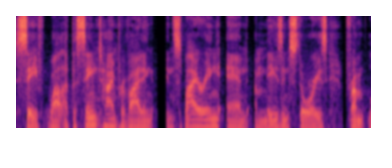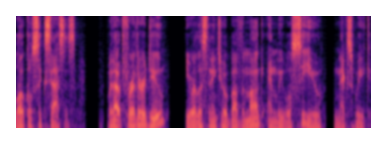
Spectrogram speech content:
safe while at the same time providing inspiring and amazing stories from local successes. Without further ado, you are listening to Above the Mug, and we will see you next week.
